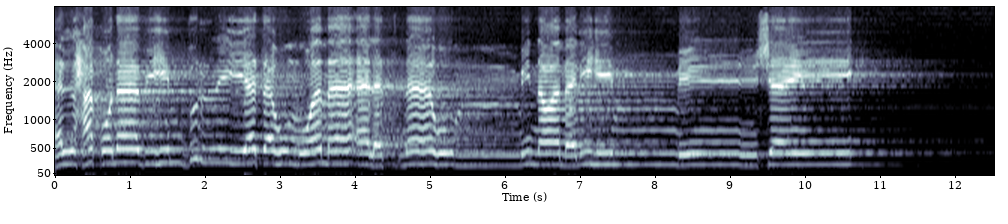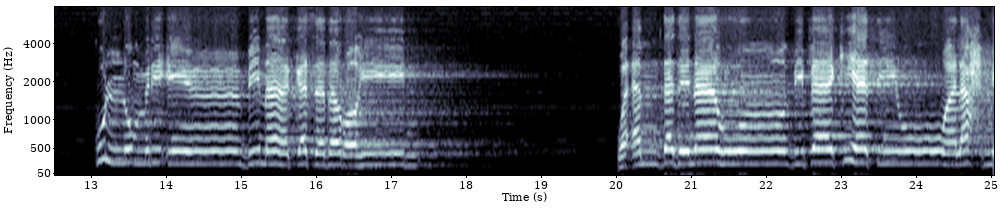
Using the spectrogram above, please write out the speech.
ألحقنا بهم ذريتهم وما ألتناهم من عملهم من شيء. كل امرئ بما كسب رهين. وأمددناهم بفاكهة ولحم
